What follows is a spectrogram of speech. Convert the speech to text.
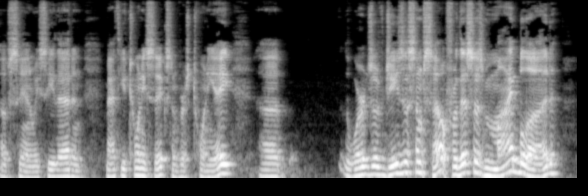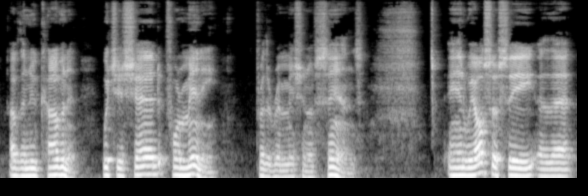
of sin. We see that in Matthew 26 and verse 28. Uh, the words of Jesus himself For this is my blood of the new covenant, which is shed for many for the remission of sins. And we also see uh, that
